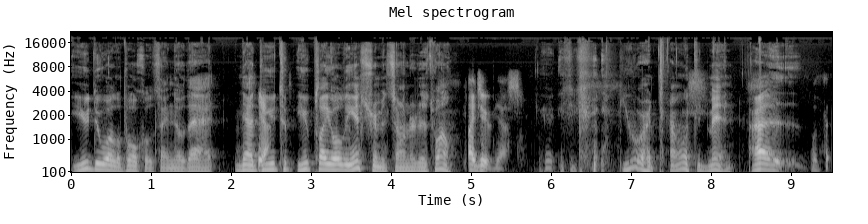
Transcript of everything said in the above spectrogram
you do all the vocals? I know that. Now, do Yeah. you t- you play all the instruments on it as well? I do, yes. You are a talented man. Uh, Well, th-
